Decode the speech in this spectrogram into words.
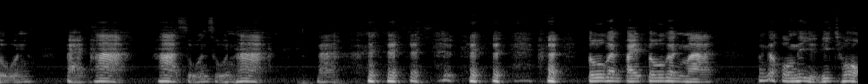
850 85 5005นะตู้กันไปตู้กันมา มันก็คงที่อยู่ที่โชค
